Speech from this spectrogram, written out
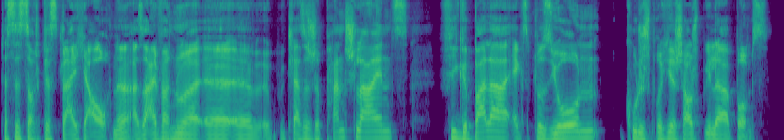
Das ist doch das gleiche auch, ne? Also einfach nur äh, äh, klassische Punchlines, viel Geballer, Explosion, coole Sprüche, Schauspieler, Bums.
